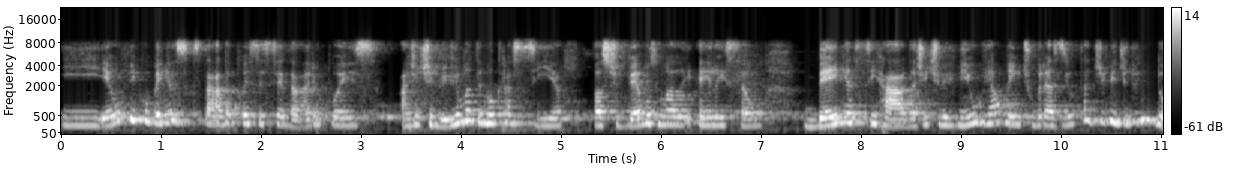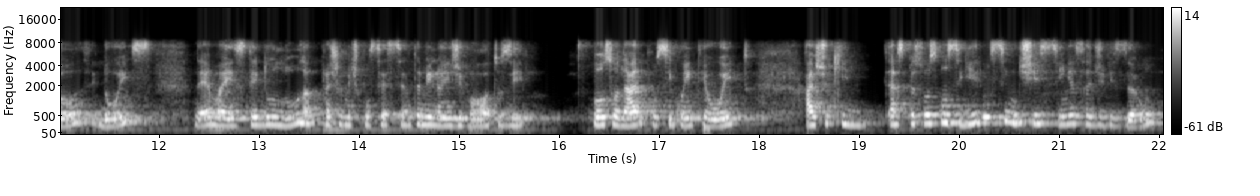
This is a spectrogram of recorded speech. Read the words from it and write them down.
E eu fico bem assustada com esse cenário, pois a gente vive uma democracia, nós tivemos uma eleição bem acirrada, a gente viu realmente o Brasil está dividido em dois, né? Mas tendo Lula praticamente com 60 milhões de votos e Bolsonaro com 58. Acho que as pessoas conseguiram sentir sim essa divisão,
